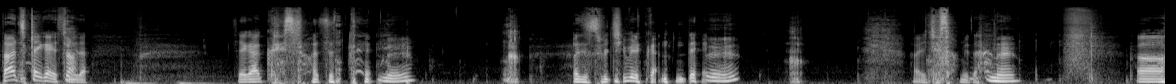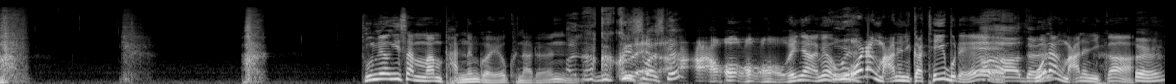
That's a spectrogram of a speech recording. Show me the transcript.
다 차이가 있습니다. 자. 제가 크리스마스 때 네. 어디 술집을 갔는데 네. 아, 죄송합니다. 네. 어, 두 명 이상만 받는 거예요 그날은. 아, 그 크리스마스 때? 아, 아, 어, 어, 어. 왜냐하면 왜? 워낙 많으니까 테이블에 아, 네. 워낙 많으니까. 네.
